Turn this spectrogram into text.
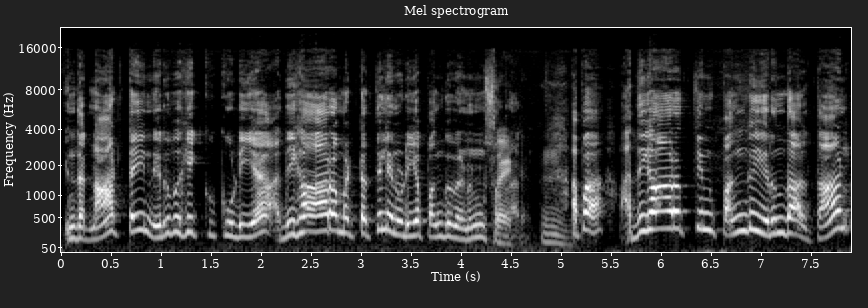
இந்த நாட்டை நிர்வகிக்கக்கூடிய அதிகார மட்டத்தில் என்னுடைய பங்கு வேணும்னு சொல்றாரு. அப்ப அதிகாரத்தின் பங்கு இருந்தால்தான்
